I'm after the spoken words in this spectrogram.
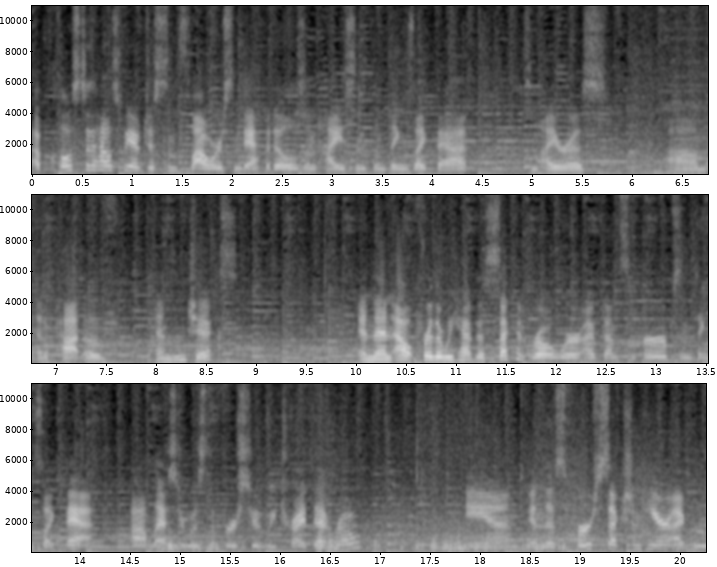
Up close to the house we have just some flowers, some daffodils and hyacinths and things like that. Some iris um, and a pot of hens and chicks. And then out further we have the second row where I've done some herbs and things like that. Um, last year was the first year that we tried that row. And in this first section here, I grew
